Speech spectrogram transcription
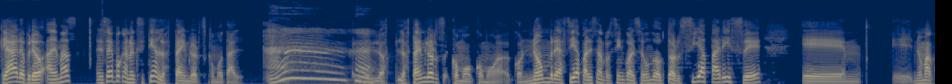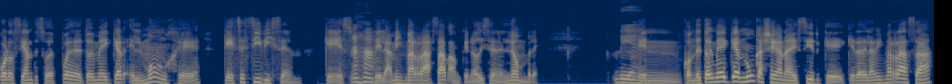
Claro, pero además en esa época no existían los Time Lords como tal. ah. Los, los Time Lords como, como con nombre así aparecen recién con el segundo Doctor. Sí aparece, em, eh, no me acuerdo si antes o después de Toymaker, el monje, que ese sí dicen que es Ajá. de la misma raza, aunque no dicen el nombre. Bien. En, con The Toymaker nunca llegan a decir que, que era de la misma raza.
